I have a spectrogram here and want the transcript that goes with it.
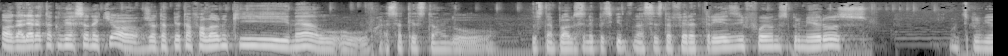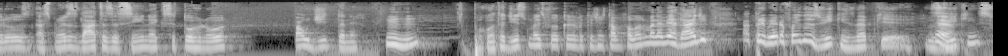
Ó, a galera tá conversando aqui, ó. O JP tá falando que, né, o, o- essa questão do, dos Templários sendo pesquisados na sexta-feira 13 foi um dos primeiros. Um dos primeiros. As primeiras datas, assim, né, que se tornou maldita, né? Uhum. Por conta disso, mas foi aquilo que a gente tava falando. Mas na verdade, a primeira foi dos Vikings, né? Porque os É. Vikings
